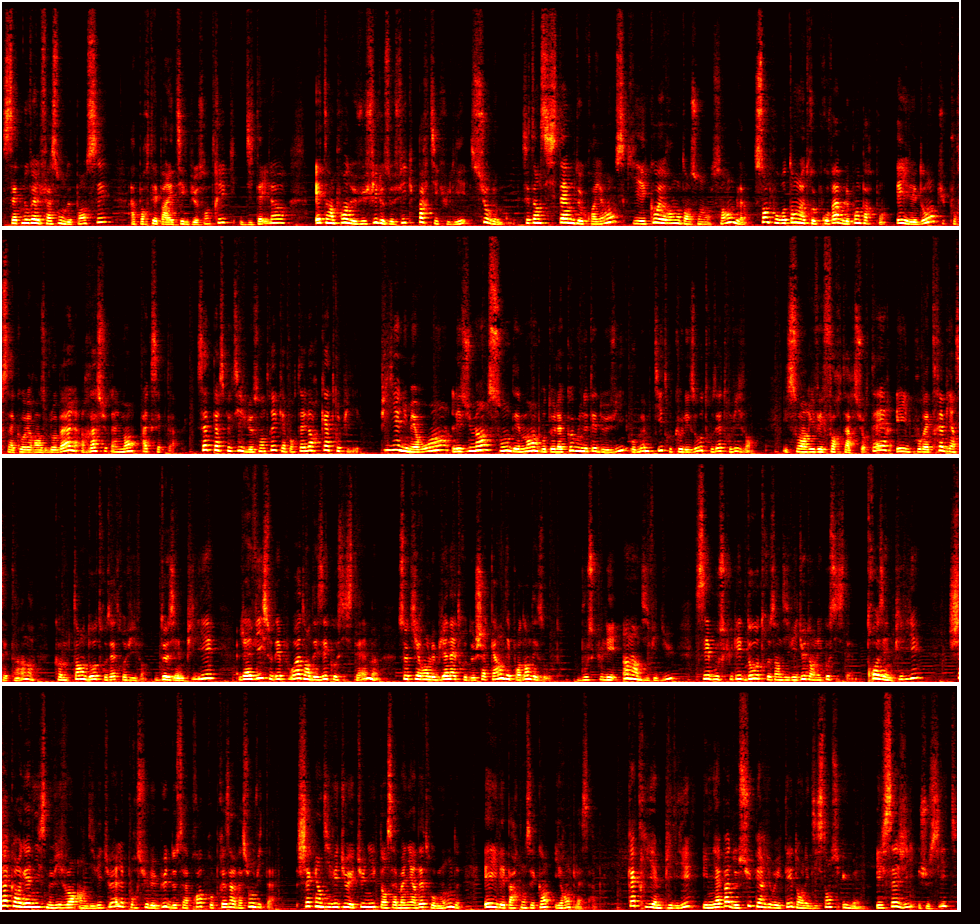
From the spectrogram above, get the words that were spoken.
Cette nouvelle façon de penser, apportée par l'éthique biocentrique, dit Taylor, est un point de vue philosophique particulier sur le monde. C'est un système de croyances qui est cohérent dans son ensemble, sans pour autant être prouvable point par point, et il est donc, pour sa cohérence globale, rationnellement acceptable. Cette perspective biocentrique a pour Taylor quatre piliers. Pilier numéro 1, les humains sont des membres de la communauté de vie au même titre que les autres êtres vivants. Ils sont arrivés fort tard sur Terre et ils pourraient très bien s'éteindre, comme tant d'autres êtres vivants. Deuxième pilier, la vie se déploie dans des écosystèmes, ce qui rend le bien-être de chacun dépendant des autres. Bousculer un individu, c'est bousculer d'autres individus dans l'écosystème. Troisième pilier, chaque organisme vivant individuel poursuit le but de sa propre préservation vitale. Chaque individu est unique dans sa manière d'être au monde et il est par conséquent irremplaçable. Quatrième pilier, il n'y a pas de supériorité dans l'existence humaine. Il s'agit, je cite,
